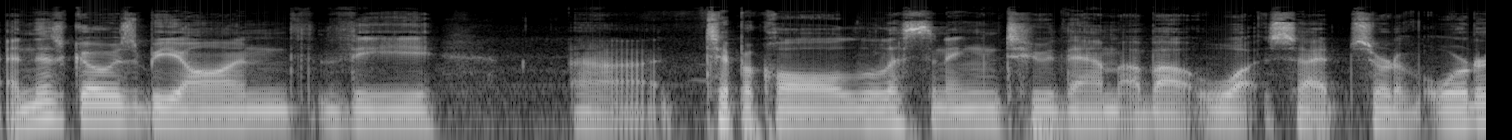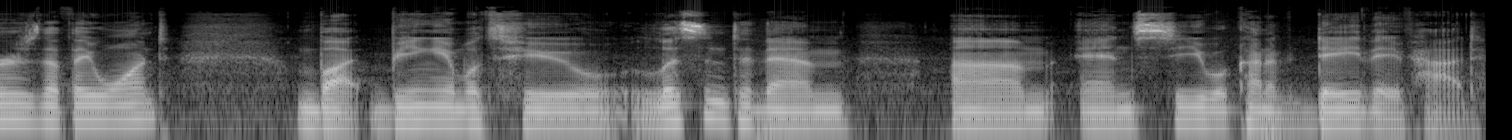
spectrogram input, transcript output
And this goes beyond the uh, typical listening to them about what set sort of orders that they want, but being able to listen to them um, and see what kind of day they've had.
